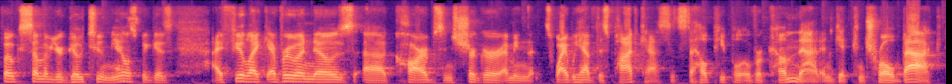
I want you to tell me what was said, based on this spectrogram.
folks some of your go-to meals yes. because I feel like everyone knows uh, carbs and sugar. I mean, that's why we have this podcast. It's to help people overcome that and get control back.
